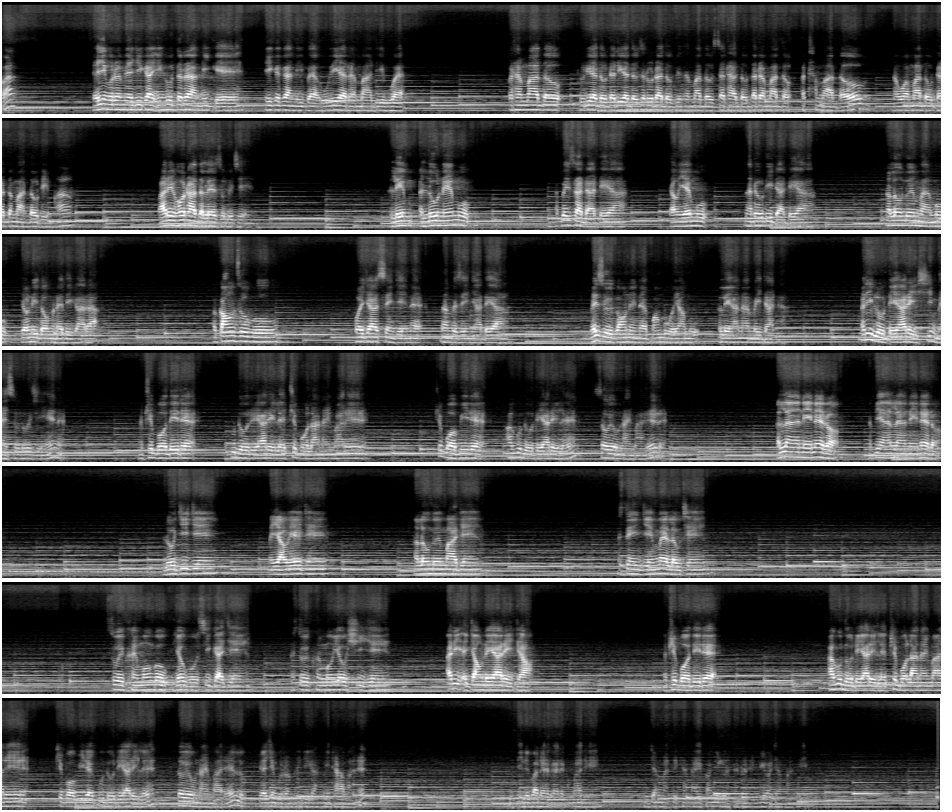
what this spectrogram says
ပါရရှင်ကိုရမြတ်ကြီးကအင်ဟုတရနိကေဧကကနိဘဝိရိယဓမ္မဒီဘဝပထမတုတ်ဒုတိယတုတ်တတိယတုတ်သရုဒ္ဓတုတ်ပြင်စမတုတ်သတ္ထတုတ်တတ္တမတုတ်အထမတုတ်နဝမတုတ်တတ္တမတုတ်ဒီမှာဘာတွေဟောထားတယ်လဲဆိုလို့ချင်းလေအလိုနဲမှုအပိစ္ဆဒတရားတောင်ရဲမှုနန္ဒုဋ္ဌိတာတရားနှလုံးသွင်းမှန်မှုယောနိတော်မနတိကာရ အကောင်းဆုံးကိုဝေကြဆင်ခြင်တဲ့တံပစီညာတရားမိတ်ဆွေကောင်းတွေနဲ့ပေါင်းဖော်ရမှုအလျာဏမိတ်တာတာအဲ့ဒီလိုတရားတွေရှိမယ်ဆိုလို့ရှိရင်တဲ့မဖြစ်ပေါ်သေးတဲ့ကုသိုလ်တရားတွေလည်းဖြစ်ပေါ်လာနိုင်ပါတယ်တဲ့ဖြစ်ပေါ်ပြီးတဲ့အကုသိုလ်တရားတွေလည်းစုပ်ယုပ်နိုင်ပါတယ်တဲ့အလံအနေနဲ့တော့အပြန်အလံအနေနဲ့တော့လူကြည့်ခြင်းမ ရောက်ရဲခြင်းနှလုံးသွင်းမှခြင်းအစဉ်ကျင်မဲ့လုပ်ခြင်းဆွေခွင်မုန်းကုတ်ရုပ်ကိုစိကပ်ခြင်းအဆွေခွင်မုန်းရုပ်ရှိခြင်းအဲ့ဒီအကြောင်းတရားတွေကြောင့်မဖြစ်ပေါ်သေးတဲ့အကုသိုလ်တရားတွေလည်းဖြစ်ပေါ်လာနိုင်ပါတယ်တဲ့ဖြစ်ပေါ်ပြီးတဲ့ကုသိုလ်တရားတွေလည်းသုတ်ယုံနိုင်ပါတယ်လို့ပြောခြင်းကိုရမကြီးကမြင်ထားပါတယ် ဒီလေးပါတဲ့ကရကမ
